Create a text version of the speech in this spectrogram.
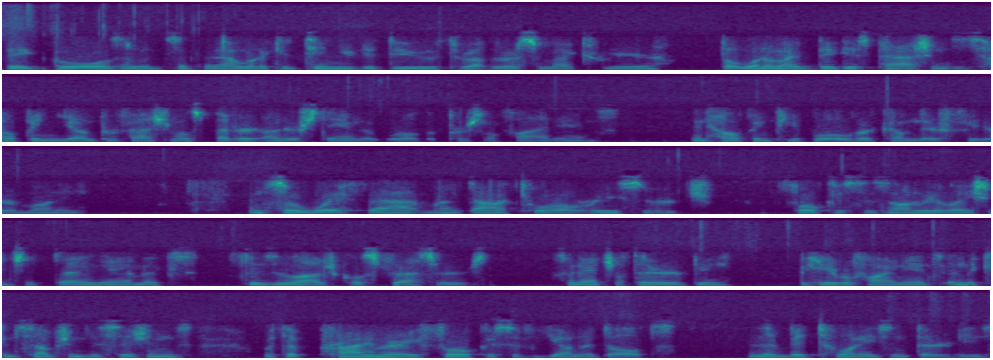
big goals, and something I want to continue to do throughout the rest of my career. But one of my biggest passions is helping young professionals better understand the world of personal finance and helping people overcome their fear of money. And so, with that, my doctoral research focuses on relationship dynamics, physiological stressors, financial therapy, behavioral finance, and the consumption decisions with a primary focus of young adults in their mid 20s and 30s.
